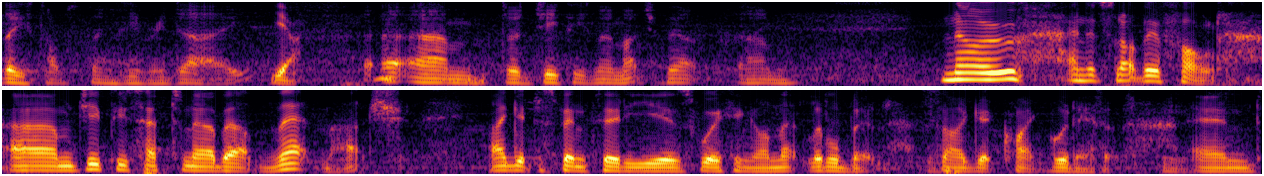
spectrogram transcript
these types of things every day. Yeah. Uh, um, do GPs know much about? Um, No, and it's not their fault. Um, GPs have to know about that much. I get to spend 30 years working on that little bit, so I get quite good at it. And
